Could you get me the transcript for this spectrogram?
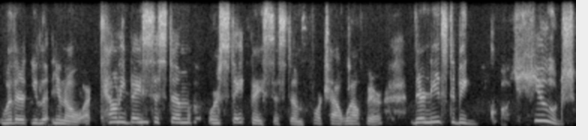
Whether you you know a county-based system or a state-based system for child welfare, there needs to be huge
